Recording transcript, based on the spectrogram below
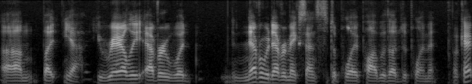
Um, but yeah, you rarely ever would, never would ever make sense to deploy a pod without a deployment. Okay.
